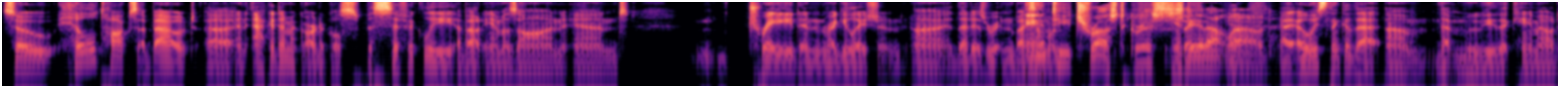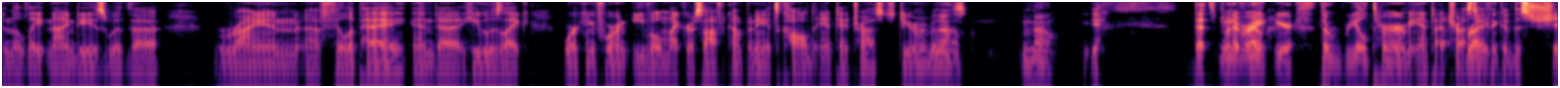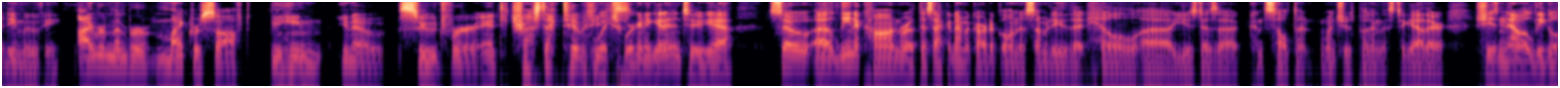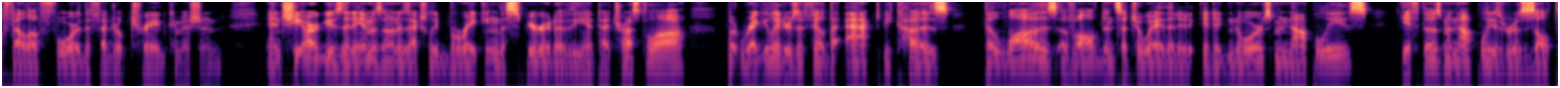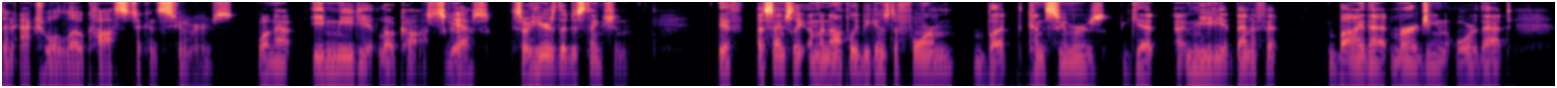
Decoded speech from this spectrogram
So Hill talks about uh, an academic article specifically about Amazon and trade and regulation uh, that is written by someone. Antitrust, Chris. Say it out loud. I I always think of that um, that movie that came out in the late '90s with uh, Ryan uh, Phillippe, and uh, he was like working for an evil Microsoft company. It's called Antitrust. Do you remember Uh, this? no. Yeah. That's whenever I hear the real term antitrust, I think of this shitty movie. I remember Microsoft being, you know, sued for antitrust activities. which we're going to get into. Yeah. So uh, Lina Khan wrote this academic article and is somebody that Hill uh, used as a consultant when she was putting this together. She's now a legal fellow for the Federal Trade Commission, and she argues that Amazon is actually breaking the spirit of the antitrust law, but regulators have failed to act because the law has evolved in such a way that it, it ignores monopolies if those monopolies result in actual low costs to consumers. Well, now immediate low costs, Chris. Yeah. So here's the distinction. If essentially a monopoly begins to form, but consumers get immediate benefit by that merging or that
